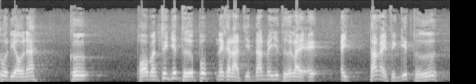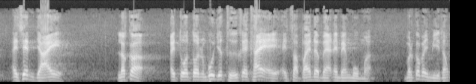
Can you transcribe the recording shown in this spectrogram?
ตัวเดียวนะ คือพอมันสิ้นยึดถือปุ๊บในขณะจิตนั้นไม่ยึดถืออะไรไอ้ไอ้ทั้งไอ้สิ่งยึดถือ ไอ้เส้นใยแล้วก็ไอ้ตัวตนของผู้ยึดถือคล้ายๆไอ้ไอ้สไปเดอร์แมนไอ้แมงมุมอะมันก็ไม่มีทั้ง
